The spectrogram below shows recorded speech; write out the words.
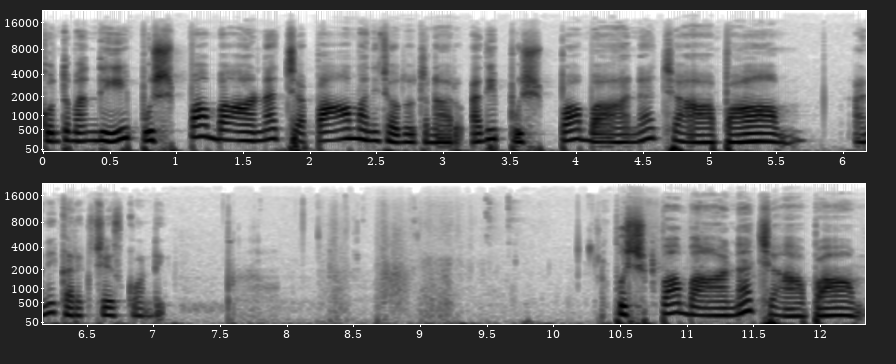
కొంతమంది పుష్పబాణ చపాం అని చదువుతున్నారు. అది పుష్పబాణ చాపాం అని కరెక్ట్ చేసుకోండి. పుష్పబాణ చాపాం.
